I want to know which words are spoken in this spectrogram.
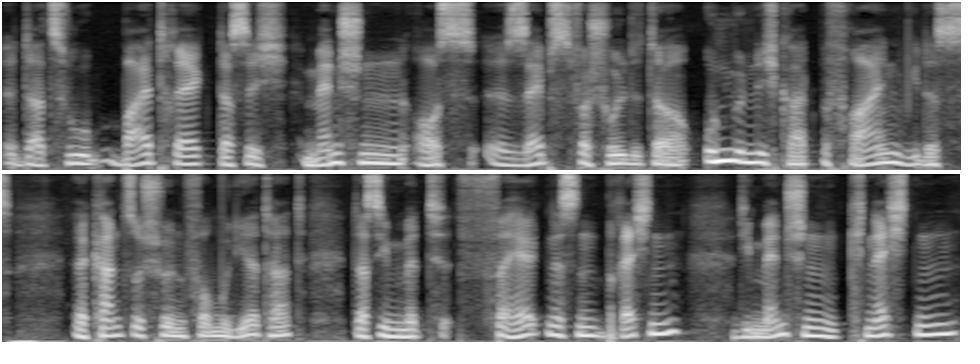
dazu beiträgt, dass sich Menschen aus selbstverschuldeter Unmündigkeit befreien, wie das Kant so schön formuliert hat, dass sie mit Verhältnissen brechen, die Menschen knechten,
